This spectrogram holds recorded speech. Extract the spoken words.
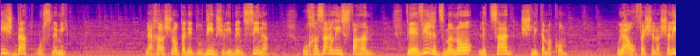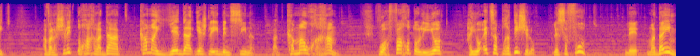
איש דת מוסלמי. לאחר שנות הנדודים של אבן סינה, הוא חזר לאספהאן והעביר את זמנו לצד שליט המקום. הוא היה הרופא של השליט, אבל השליט נוכח לדעת כמה ידע יש לאבן סינה, ועד כמה הוא חכם, והוא הפך אותו להיות היועץ הפרטי שלו לספרות, למדעים,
